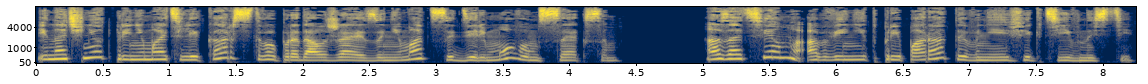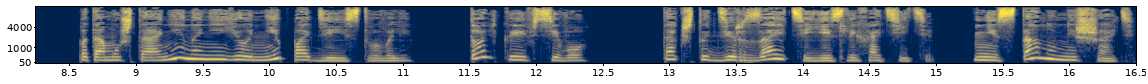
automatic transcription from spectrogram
и начнет принимать лекарства, продолжая заниматься дерьмовым сексом, а затем обвинит препараты в неэффективности, потому что они на нее не подействовали. Только и всего. Так что дерзайте, если хотите. Не стану мешать.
